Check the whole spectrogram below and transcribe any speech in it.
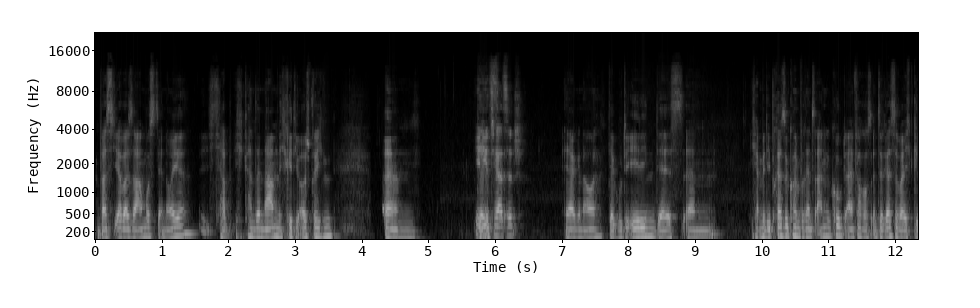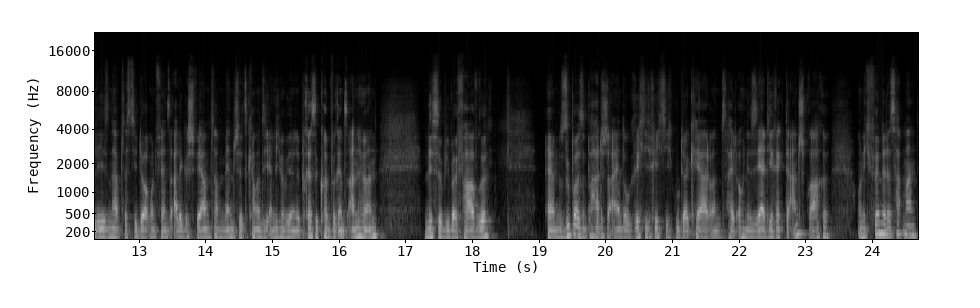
Was ich aber sagen muss, der Neue, ich, hab, ich kann seinen Namen nicht richtig aussprechen. Ähm, Edin Terzic. Ja, genau, der gute Edin, der ist, ähm, ich habe mir die Pressekonferenz angeguckt, einfach aus Interesse, weil ich gelesen habe, dass die Dortmund-Fans alle geschwärmt haben. Mensch, jetzt kann man sich endlich mal wieder eine Pressekonferenz anhören. Nicht so wie bei Favre. Ähm, super sympathischer Eindruck, richtig, richtig guter Kerl und halt auch eine sehr direkte Ansprache. Und ich finde, das hat man,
